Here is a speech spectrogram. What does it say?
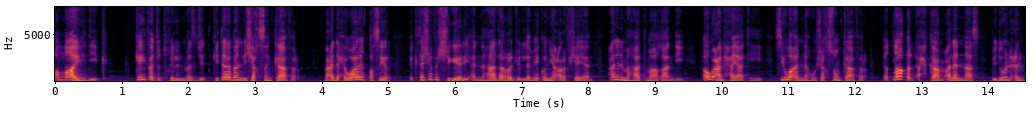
الله يهديك. كيف تدخل المسجد كتابا لشخص كافر؟ بعد حوار قصير اكتشف الشقيري أن هذا الرجل لم يكن يعرف شيئا عن المهاتما غاندي أو عن حياته سوى أنه شخص كافر. إطلاق الأحكام على الناس بدون علم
